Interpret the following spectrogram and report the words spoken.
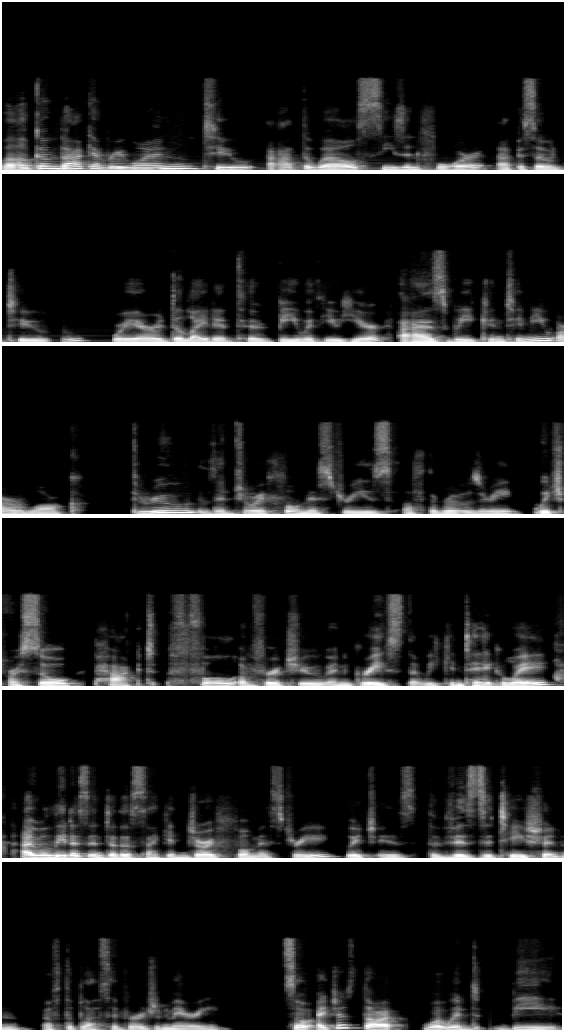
Welcome back, everyone, to At the Well Season 4, Episode 2. We are delighted to be with you here as we continue our walk through the joyful mysteries of the Rosary, which are so packed full of virtue and grace that we can take away. I will lead us into the second joyful mystery, which is the visitation of the Blessed Virgin Mary. So I just thought what would be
